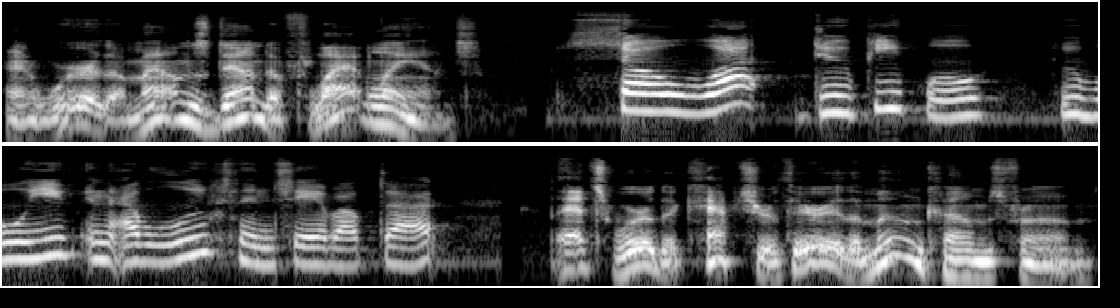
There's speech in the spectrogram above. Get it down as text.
and wear the mountains down to flat lands. So, what do people who believe in evolution say about that? That's where the capture theory of the moon comes from.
